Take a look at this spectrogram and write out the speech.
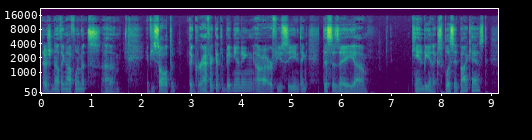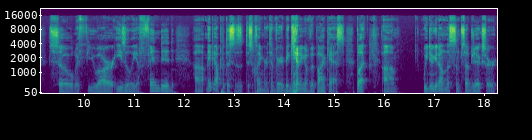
There's nothing off limits. Um, if you saw the the graphic at the beginning, uh, or if you see anything, this is a uh, can be an explicit podcast. So if you are easily offended, uh, maybe I'll put this as a disclaimer at the very beginning of the podcast. But um, we do get onto some subjects, or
